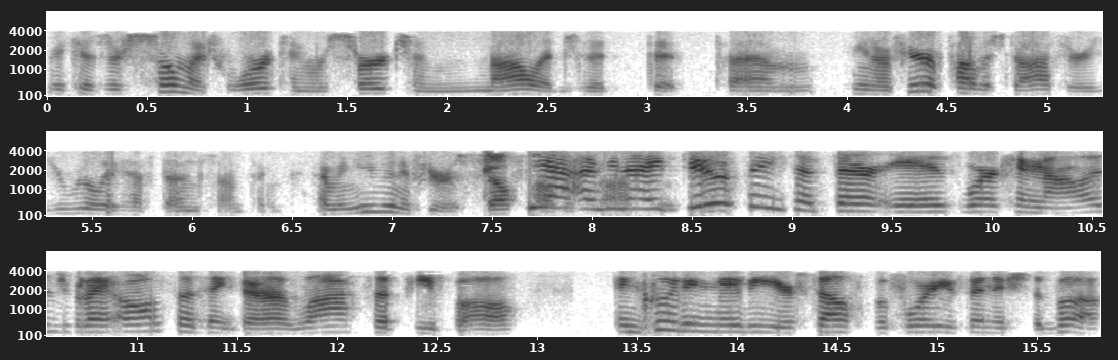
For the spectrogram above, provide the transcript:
because there's so much work and research and knowledge that that um you know if you're a published author you really have done something i mean even if you're a self Yeah, I mean, I do think that there is work and knowledge, but I also think there are lots of people, including maybe yourself before you finish the book,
